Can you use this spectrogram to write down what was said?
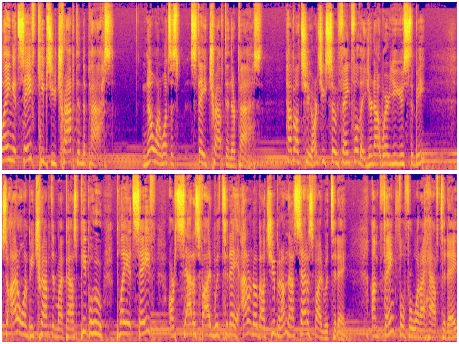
playing it safe keeps you trapped in the past. No one wants to stay trapped in their past. How about you? Aren't you so thankful that you're not where you used to be? So I don't want to be trapped in my past. People who play it safe are satisfied with today. I don't know about you, but I'm not satisfied with today. I'm thankful for what I have today,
